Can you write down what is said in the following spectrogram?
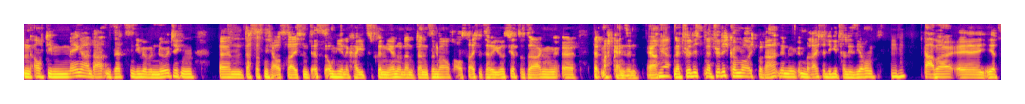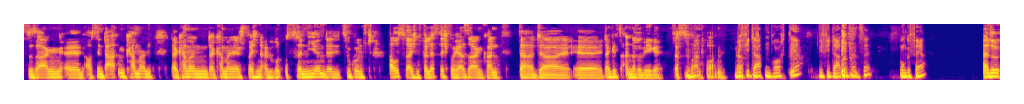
und auch die Menge an Datensätzen, die wir benötigen, ähm, dass das nicht ausreichend ist, um hier eine KI zu trainieren. Und dann, dann sind wir auch ausreichend seriös hier zu sagen, äh, das macht keinen Sinn. Ja? ja. Natürlich, natürlich können wir euch beraten im, im Bereich der Digitalisierung. Mhm. Aber äh, jetzt zu sagen, äh, aus den Daten kann man, da kann man, da kann man entsprechend Algorithmus trainieren, der die Zukunft ausreichend verlässlich vorhersagen kann. Da, da, äh, da gibt es andere Wege, das zu mhm. beantworten. Wie ja. viel Daten braucht ihr? Wie viele Datensätze ungefähr? Also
